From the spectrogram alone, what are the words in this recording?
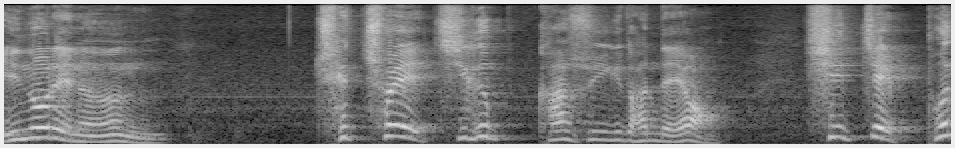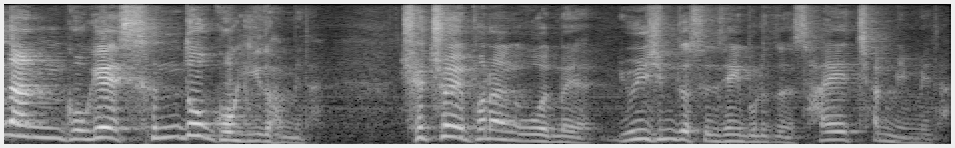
이 노래는 최초의 직업 가수이기도 한데요. 실제 번안곡의 선도곡이기도 합니다. 최초의 번안곡은 뭐예요? 윤심도 선생이 부르던 사해참입니다.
